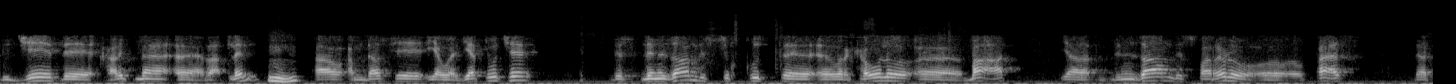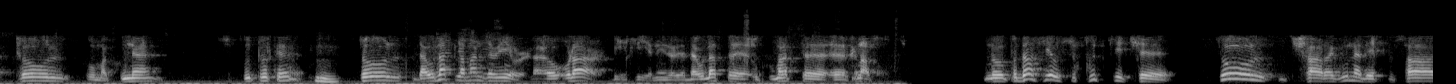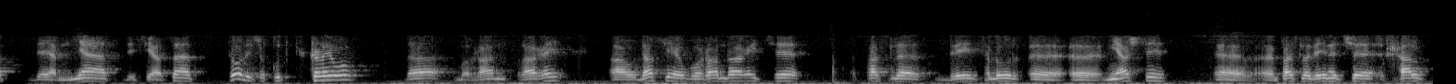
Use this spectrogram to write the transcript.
بودجه د خارج نه راتلل. او امداسه یو وضعیت و چې د نظام د سقوط ورکولو بعد یا د نظام د سپارلو پس د ټول حکومتونه وکړ ټول دولت لمن ځوي وړار بيخي یعنی دولت حکومت خلاص نو په داسې یو سقوط کې چې ټول شارګونه د اقتصاد د امنیت د سیاست ټول سقوط کړو دا بحران راغی او داسې بحران راغی چې فصل درې څلور میاشتې فصل دینه چې خلک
